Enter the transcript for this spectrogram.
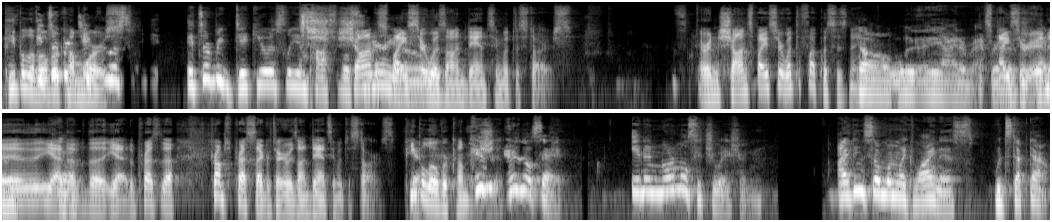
people have it's overcome worse. It's a ridiculously impossible. Sean scenario. Spicer was on Dancing with the Stars. Or in Sean Spicer, what the fuck was his name? Oh, yeah, I don't Spicer, uh, yeah, yeah, the the yeah the press the Trump's press secretary was on Dancing with the Stars. People yeah. overcome here's, shit. Here's what I'll say: in a normal situation, I think someone like Linus would step down.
